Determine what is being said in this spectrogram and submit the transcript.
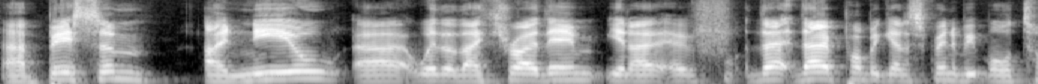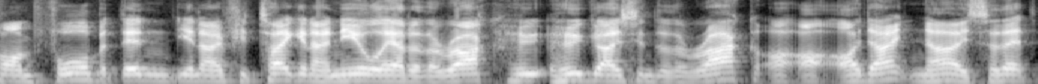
uh, Bessam, O'Neill, uh, whether they throw them, you know, they, they're probably going to spend a bit more time for. But then, you know, if you're taking O'Neill out of the ruck, who who goes into the ruck? I, I, I don't know. So that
